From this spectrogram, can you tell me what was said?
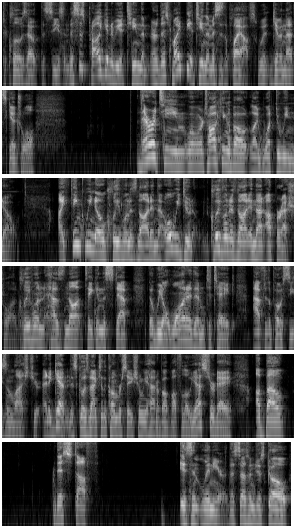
to close out the season. This is probably going to be a team that, or this might be a team that misses the playoffs given that schedule. They're a team, when we're talking about like what do we know? I think we know Cleveland is not in that. Oh, we do know. Cleveland is not in that upper echelon. Cleveland has not taken the step that we all wanted them to take after the postseason last year. And again, this goes back to the conversation we had about Buffalo yesterday about this stuff isn't linear. This doesn't just go,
